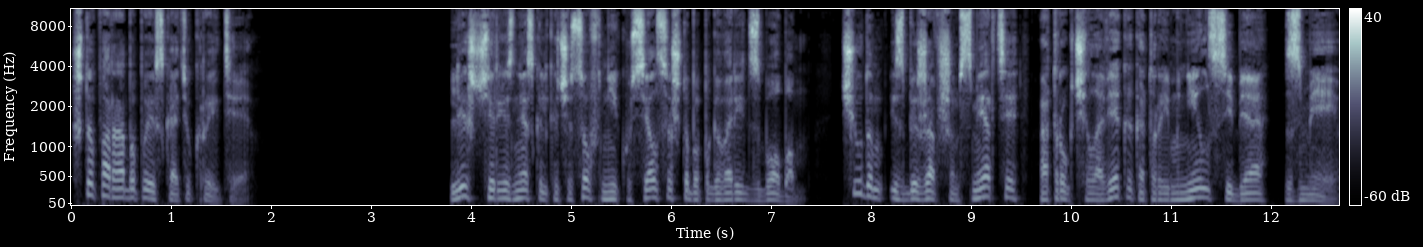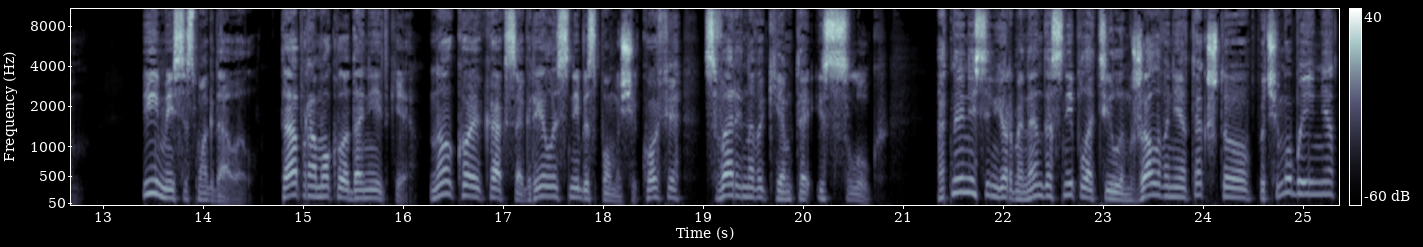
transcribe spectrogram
что пора бы поискать укрытие. Лишь через несколько часов Ник уселся, чтобы поговорить с Бобом чудом избежавшим смерти от рук человека, который мнил себя змеем. И миссис Макдауэлл. Та промокла до нитки, но кое-как согрелась не без помощи кофе, сваренного кем-то из слуг. Отныне сеньор Менендес не платил им жалования, так что почему бы и нет?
